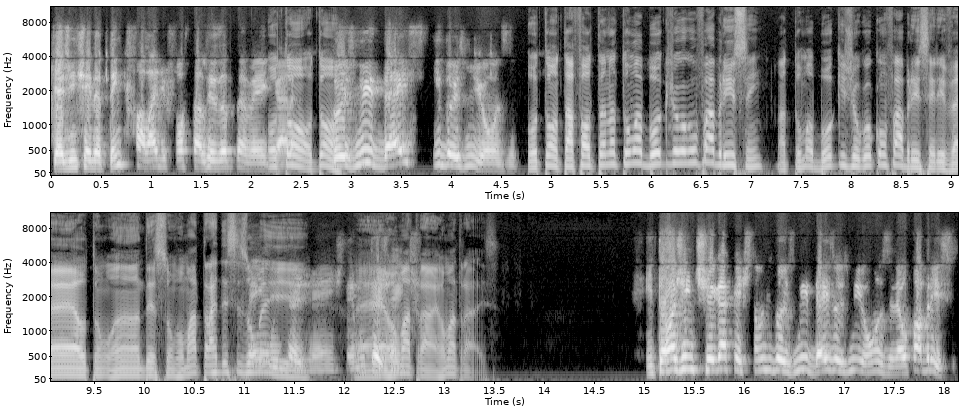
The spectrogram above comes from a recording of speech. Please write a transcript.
que a gente ainda tem que falar de Fortaleza também, ô, cara. Tom, ô, Tom. 2010 e 2011. Ô, Tom, tá faltando a turma boa que jogou com o Fabrício, hein? A turma boa que jogou com o Fabrício. Erivelton, Anderson, vamos atrás desses homens aí. Tem muita gente, tem muita é, gente. Vamos atrás, vamos atrás. Então a gente chega à questão de 2010, 2011, né? O Fabrício,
